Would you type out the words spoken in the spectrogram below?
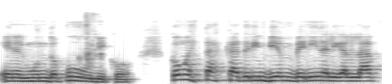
en el mundo público. ¿Cómo estás, Catherine? Bienvenida a Legal Lab.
